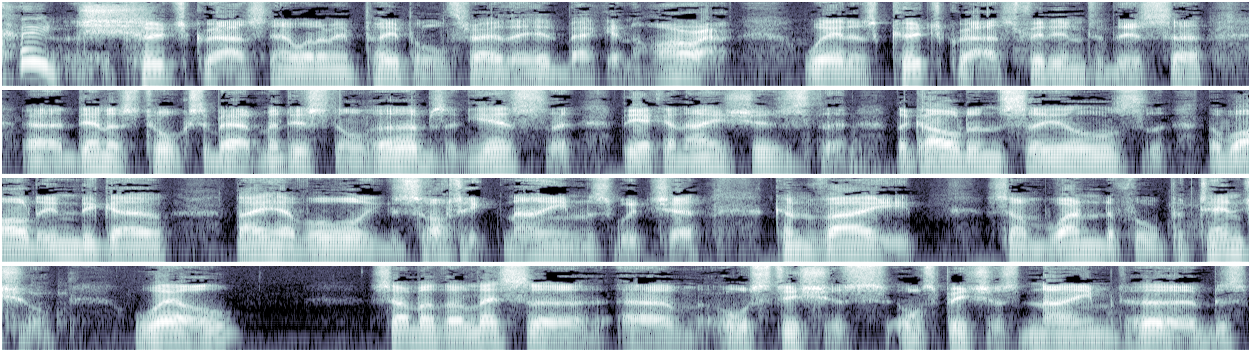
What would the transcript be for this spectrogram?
Cooch. Cooch grass. Now, what I mean, people throw their head back in horror. Where does cooch grass fit into this? Uh, uh, Dennis talks about medicinal herbs, and yes, the, the echinaceas, the, the golden seals, the, the wild indigo, they have all exotic names which uh, convey some wonderful potential. Well, some of the lesser um, auspicious, auspicious named herbs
